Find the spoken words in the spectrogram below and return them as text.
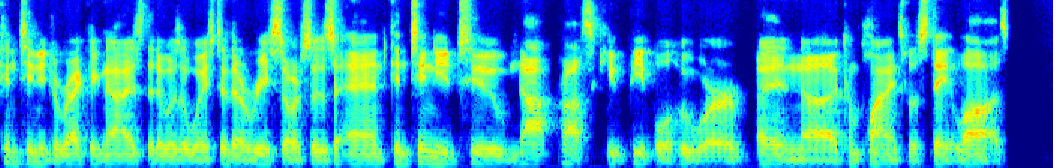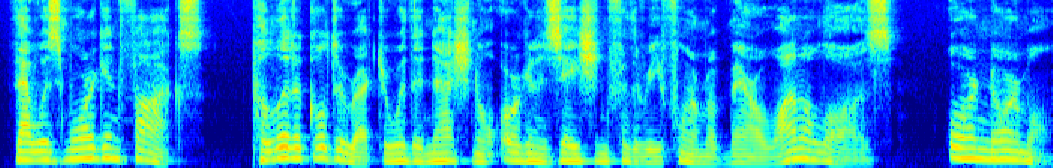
continued to recognize that it was a waste of their resources and continued to not prosecute people who were in uh, compliance with state laws. That was Morgan Fox, political director with the National Organization for the Reform of Marijuana Laws, or NORML.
